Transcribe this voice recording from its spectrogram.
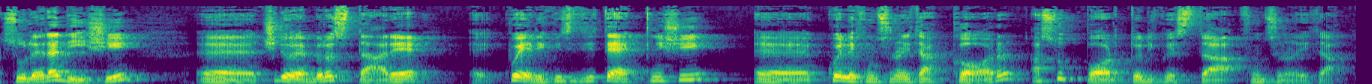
Sulle radici eh, ci dovrebbero stare eh, quei requisiti tecnici, eh, quelle funzionalità core a supporto di questa funzionalità.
